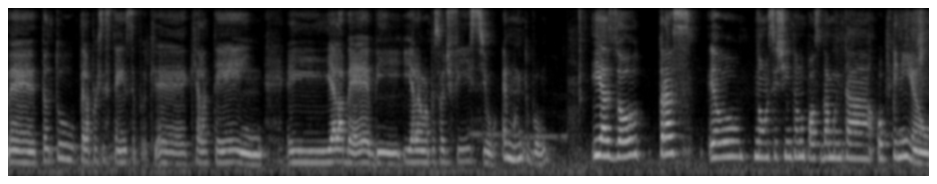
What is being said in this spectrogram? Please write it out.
É, tanto pela persistência que, é, que ela tem, e ela bebe, e ela é uma pessoa difícil, é muito bom. E as outras eu não assisti, então não posso dar muita opinião.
